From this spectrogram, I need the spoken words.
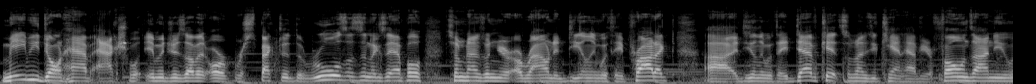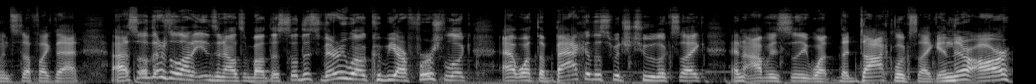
maybe don't have actual images of it or respected the rules, as an example. Sometimes when you're around and dealing with a product, uh, dealing with a dev kit, sometimes you can't have your phones on you and stuff like that. Uh, so there's a lot of ins and outs about this. So this very well could be our first look at what the back of the Switch 2 looks like, and obviously what the dock looks like. And there are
